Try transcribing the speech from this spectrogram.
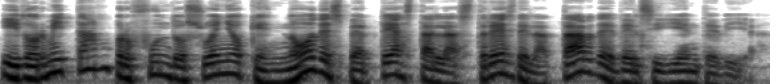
y dormí tan profundo sueño que no desperté hasta las 3 de la tarde del siguiente día.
